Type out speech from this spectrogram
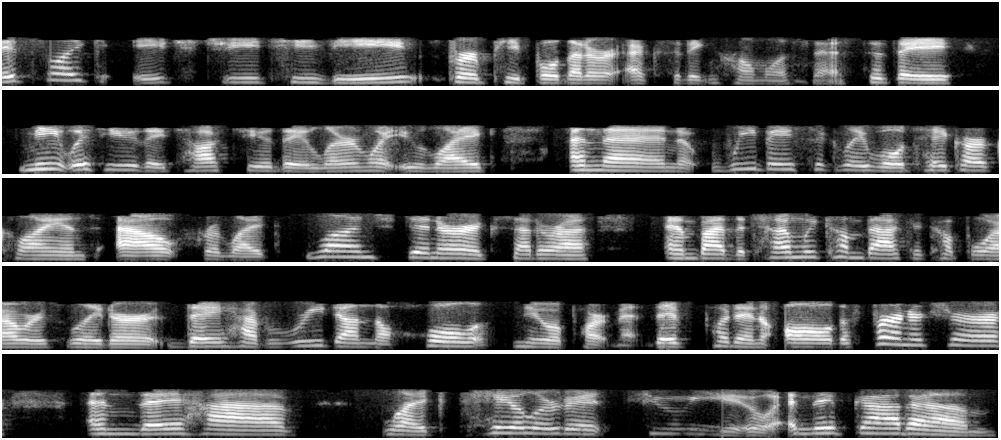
it's like HGTV for people that are exiting homelessness. So they meet with you, they talk to you, they learn what you like, and then we basically will take our clients out for like lunch, dinner, etc. And by the time we come back a couple hours later, they have redone the whole new apartment. They've put in all the furniture and they have like tailored it to you. And they've got um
